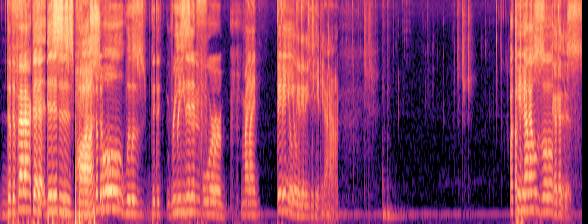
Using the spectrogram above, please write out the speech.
the fact that this is possible was the reason for my video getting taken down. Okay, now let's look at this.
